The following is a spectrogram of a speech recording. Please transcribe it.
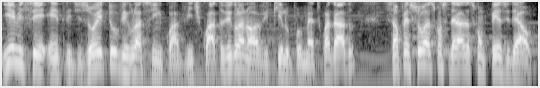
IMC entre 18,5 a 24,9 kg por metro quadrado são pessoas consideradas com peso ideal.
